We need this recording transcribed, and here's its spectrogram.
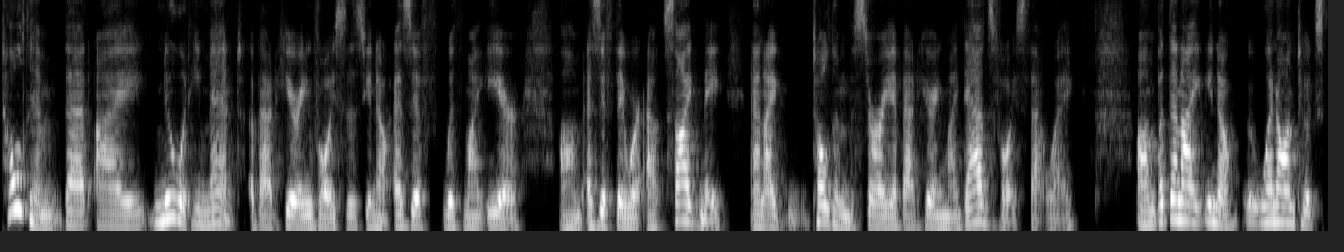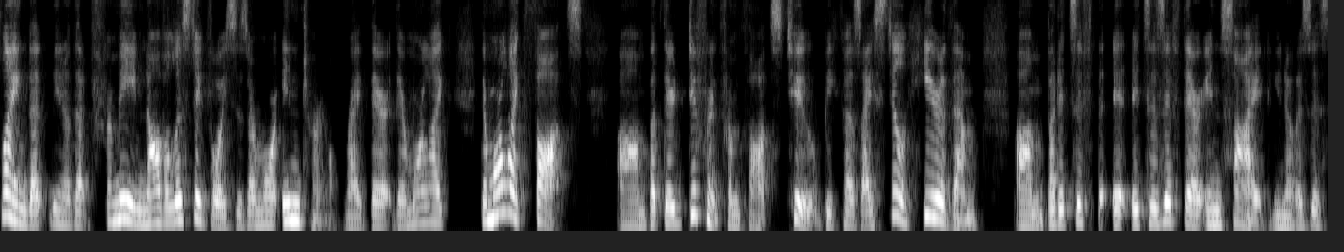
told him that I knew what he meant about hearing voices, you know, as if with my ear, um, as if they were outside me. And I told him the story about hearing my dad's voice that way. Um, but then I, you know, went on to explain that, you know, that for me, novelistic voices are more internal, right? They're they're more like they're more like thoughts um, but they're different from thoughts too because I still hear them, um, but it's if the, it, it's as if they're inside, you know, as if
